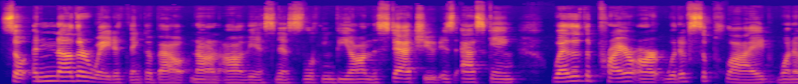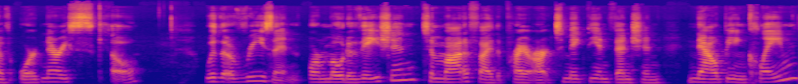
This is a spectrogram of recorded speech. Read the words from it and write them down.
So, another way to think about non obviousness, looking beyond the statute, is asking whether the prior art would have supplied one of ordinary skill with a reason or motivation to modify the prior art to make the invention now being claimed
